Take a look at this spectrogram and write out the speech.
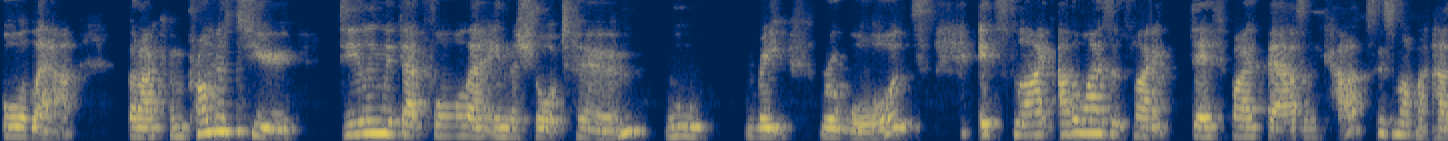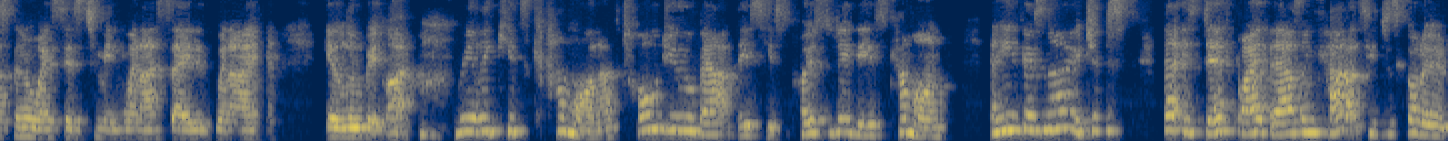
fallout. But i can promise you dealing with that fallout in the short term will reap rewards. It's like otherwise it's like death by a thousand cuts. This is what my husband always says to me when I say when I get a little bit like, oh, really, kids, come on, I've told you about this, you're supposed to do this, come on. And he goes, No, just that is death by a thousand cuts. You just gotta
